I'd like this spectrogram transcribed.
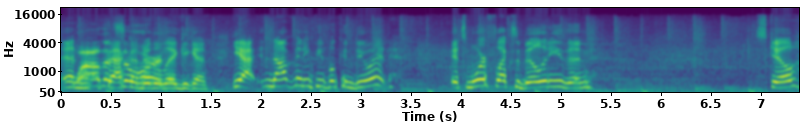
And Wow, back so under the leg again. Yeah, not many people can do it. It's more flexibility than skill.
